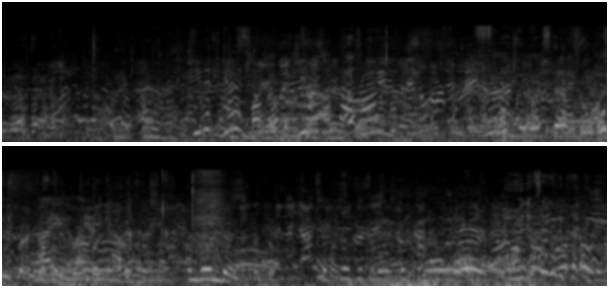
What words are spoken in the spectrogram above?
She did good. She was like. I going to cut the game.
